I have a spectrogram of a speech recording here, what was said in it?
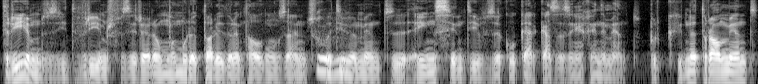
teríamos e deveríamos fazer era uma moratória durante alguns anos uhum. relativamente a incentivos a colocar casas em arrendamento, porque naturalmente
